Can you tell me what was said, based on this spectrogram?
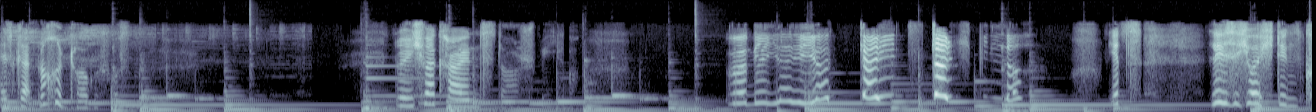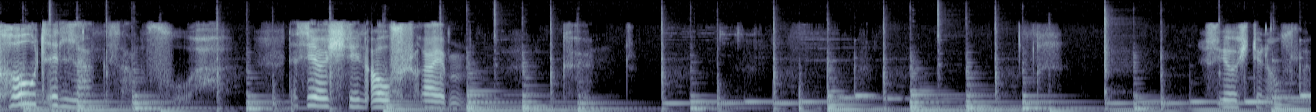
Edgar hat noch ein Tor geschossen. Ich war kein Starspieler. Wirklich, ich war kein Starspieler. Jetzt lese ich euch den Code in langsam vor, dass ihr euch den aufschreiben könnt. Dass ihr euch den aufschreiben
